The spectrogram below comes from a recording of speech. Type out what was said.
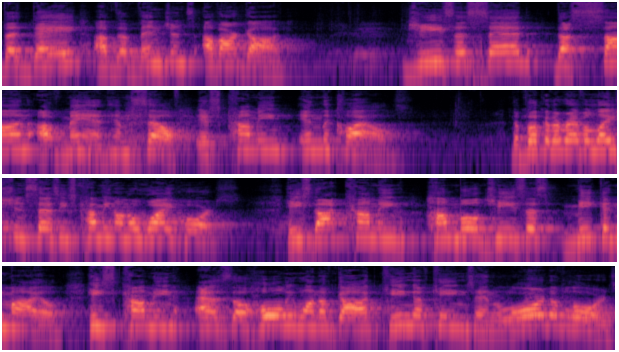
the day of the vengeance of our God. Jesus said, The Son of Man himself is coming in the clouds. The book of the Revelation says he's coming on a white horse. He's not coming humble Jesus, meek and mild. He's coming as the Holy One of God, King of kings and Lord of lords.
